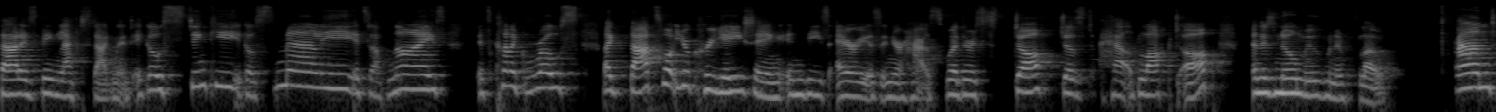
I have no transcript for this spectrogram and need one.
that is being left stagnant. It goes stinky it goes smelly it's not nice it's kind of gross. Like that's what you're creating in these areas in your house where there's stuff just held blocked up and there's no movement and flow. And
